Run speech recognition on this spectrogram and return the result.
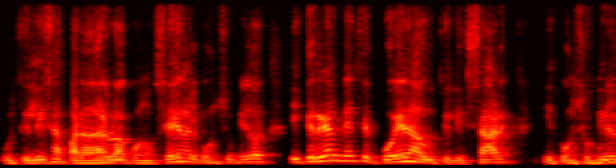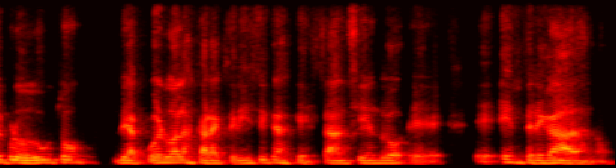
utiliza para darlo a conocer al consumidor y que realmente pueda utilizar y consumir el producto de acuerdo a las características que están siendo eh, eh, entregadas, ¿no?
